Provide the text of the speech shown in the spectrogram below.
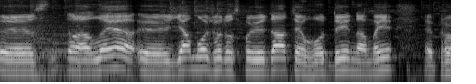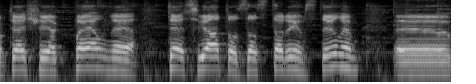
е, але я можу розповідати годинами про те, що як певне. Те свято за старим стилем е,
